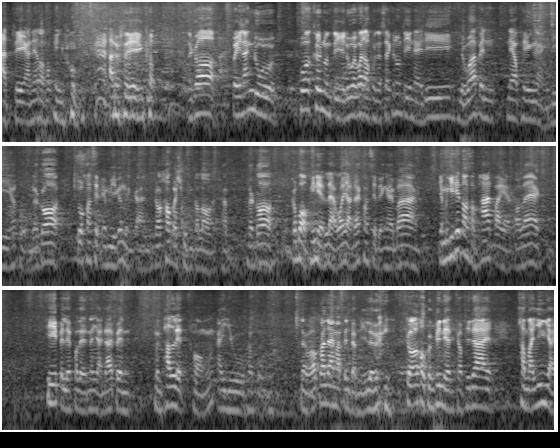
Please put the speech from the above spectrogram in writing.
อัดเพลงอันนี้เราเพราะเพลงผมอัดเพลงครับ แล้วก็ไปนั่งดูพวกเครื่องดนตรีด้วยว่าเราควรจะใช้เครื่องดนตรีไหนดี หรือว่าเป็นแนวเพลงไหนดีครับผม แล้วก็ตัวคอนเซปต์ MV ก็เหมือนกัน ก็เข้าประชุมตลอดครับ แล้วก็ก็บอกพี่เน็ตแหละว่าอยากได้คอนเซปต์ยังไงบ้าง อย่างเมื่อกี้ที่ตอนสัมภาษณ์ไปอะตอนแรกที่เป็นเรฟเฟรนซ์นะอยากได้เป็นเหมือนพาเลตของ IU ครับผม แต่ว่าก็ได้มาเป็นแบบนี้เลย ก็ขอบคุณพี่เน็ตครับที่ได้ ทำมายิ่งใหญ่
